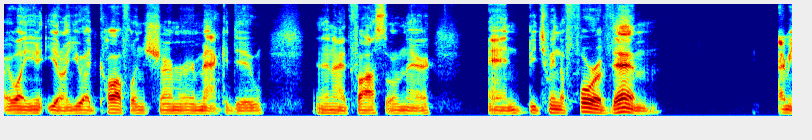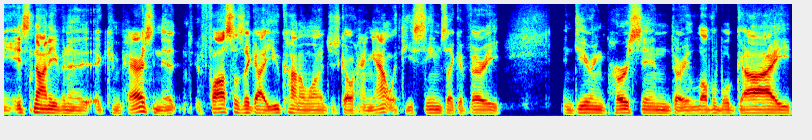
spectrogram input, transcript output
well, you, you know, you had Coughlin, Shurmur, McAdoo, and then I had Fassel in there. And between the four of them, I mean, it's not even a, a comparison. That Fassel's a guy you kind of want to just go hang out with. He seems like a very endearing person, very lovable guy.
